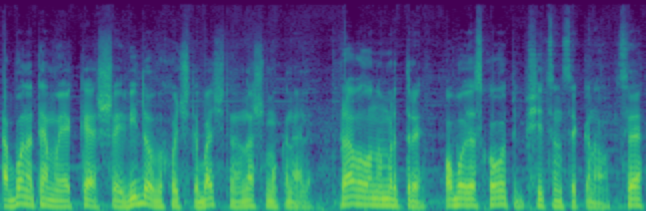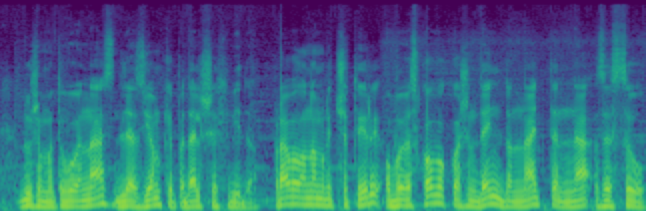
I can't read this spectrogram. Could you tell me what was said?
або на тему, яке ще відео ви хочете бачити на нашому каналі. Правило номер три: обов'язково підпишіться на цей канал. Це дуже мотивує нас для зйомки подальших відео. Правило номер чотири: обов'язково кожен день донатьте на ЗСУ.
